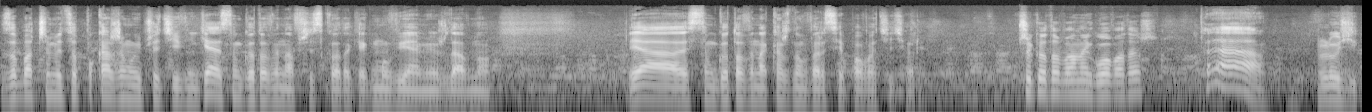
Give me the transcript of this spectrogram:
Zobaczymy, co pokaże mój przeciwnik. Ja jestem gotowy na wszystko, tak jak mówiłem już dawno. Ja jestem gotowy na każdą wersję Pawła Cieciory. Przygotowana głowa też? Tak, luzik.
